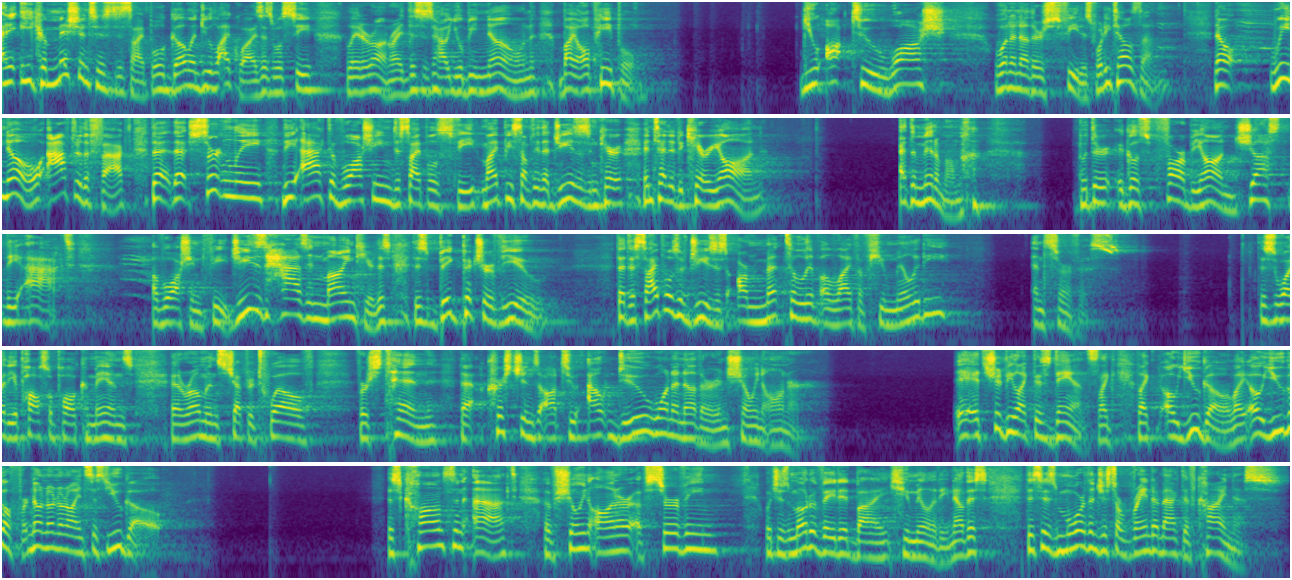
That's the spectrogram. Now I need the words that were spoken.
And he commissions his disciple, go and do likewise, as we'll see later on, right? This is how you'll be known by all people. You ought to wash one another's feet, is what he tells them. Now, we know after the fact that, that certainly the act of washing disciples' feet might be something that Jesus intended to carry on at the minimum. But there, it goes far beyond just the act of washing feet. Jesus has in mind here this, this big picture view that disciples of Jesus are meant to live a life of humility and service. This is why the Apostle Paul commands in Romans chapter 12 verse 10, that Christians ought to outdo one another in showing honor. It should be like this dance, like, like, oh, you go, like, oh, you go for, no, no, no, no, I insist you go. This constant act of showing honor, of serving, which is motivated by humility. Now, this, this is more than just a random act of kindness.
